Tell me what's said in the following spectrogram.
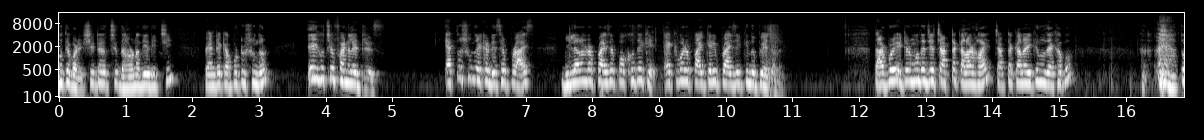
হতে পারে সেটা হচ্ছে ধারণা দিয়ে দিচ্ছি। প্যান্টের কাপড়টা সুন্দর। এই হচ্ছে ফাইনালের ড্রেস এত সুন্দর একটা ড্রেসের প্রাইস বিলানার প্রাইজের পক্ষ থেকে একেবারে পাইকারি প্রাইজে কিন্তু পেয়ে যাবেন। তারপরে এটার মধ্যে যে চারটা কালার হয়, চারটা কালারই কিন্তু দেখাবো। তো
